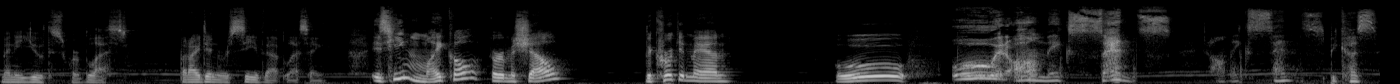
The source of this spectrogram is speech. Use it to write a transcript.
many youths were blessed, but I didn't receive that blessing. Is he Michael or Michelle? The crooked man. Ooh, ooh, it all makes sense. It all makes sense because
